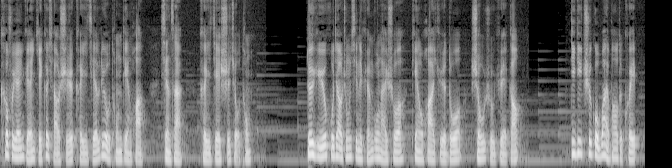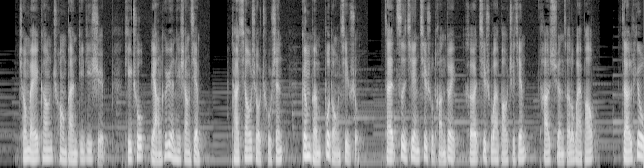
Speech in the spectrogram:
客服人员一个小时可以接六通电话，现在可以接十九通。对于呼叫中心的员工来说，电话越多，收入越高。滴滴吃过外包的亏，程维刚创办滴滴时提出两个月内上线。他销售出身，根本不懂技术，在自建技术团队和技术外包之间，他选择了外包，在六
